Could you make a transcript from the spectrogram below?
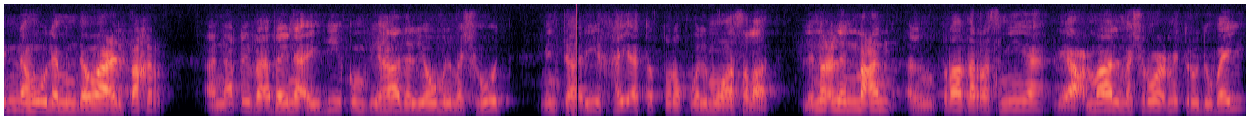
إنه لمن دواعي الفخر أن أقف بين أيديكم في هذا اليوم المشهود من تاريخ هيئة الطرق والمواصلات. لنعلن معا الإنطلاقة الرسمية لأعمال مشروع مترو دبي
